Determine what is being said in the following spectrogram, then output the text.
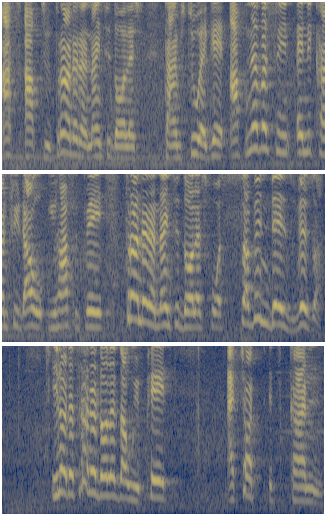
adds up to $390 times two again. I've never seen any country that you have to pay $390 for seven days visa. You know the $300 that we paid i thought it can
